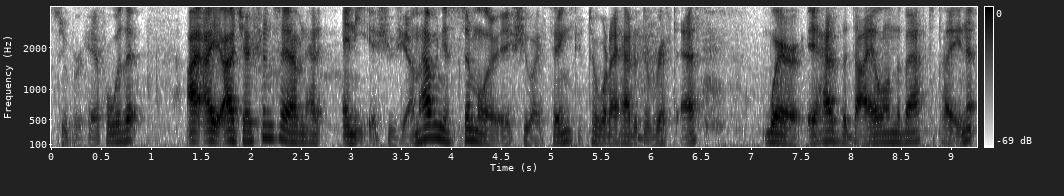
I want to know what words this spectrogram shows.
super careful with it. I, I actually I shouldn't say I haven't had any issues yet. I'm having a similar issue, I think, to what I had with the Rift S, where it has the dial on the back to tighten it.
